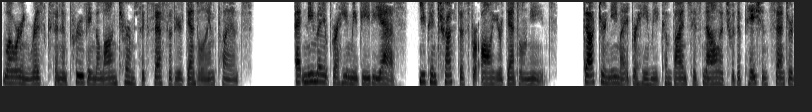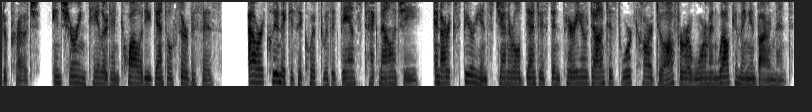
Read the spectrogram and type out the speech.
lowering risks and improving the long term success of your dental implants. At Nima Ibrahimi DDS, you can trust us for all your dental needs. Dr. Nima Ibrahimi combines his knowledge with a patient centered approach, ensuring tailored and quality dental services. Our clinic is equipped with advanced technology, and our experienced general dentist and periodontist work hard to offer a warm and welcoming environment.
